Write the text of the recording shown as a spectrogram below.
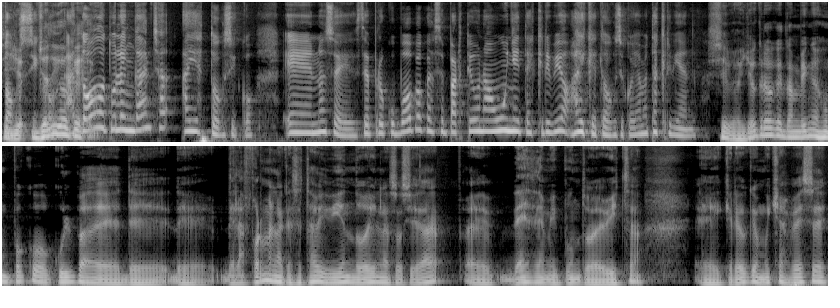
tóxico. yo digo a que- todo tú le enganchas, ay, es tóxico. Eh, no sé, se preocupó porque se partió una uña y te escribió, ay, qué tóxico, ya me está escribiendo. Sí, pues yo creo que también es un poco culpa de, de- de- de la forma en la que se está viviendo hoy en la sociedad, eh, desde mi punto de vista. Eh, creo que muchas veces,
